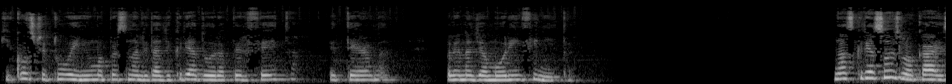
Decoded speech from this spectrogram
que constituem uma personalidade criadora perfeita, eterna, plena de amor e infinita. Nas criações locais,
